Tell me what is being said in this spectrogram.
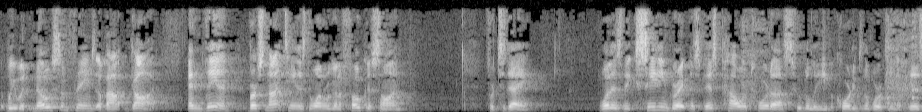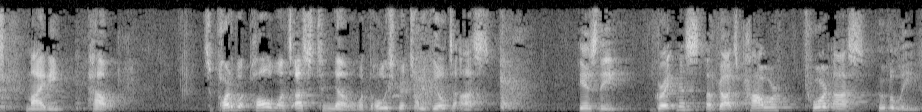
That we would know some things about God. And then, verse 19 is the one we're going to focus on for today. What is the exceeding greatness of His power toward us who believe according to the working of His mighty power? So part of what Paul wants us to know, what the Holy Spirit to reveal to us, is the greatness of God's power toward us who believe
